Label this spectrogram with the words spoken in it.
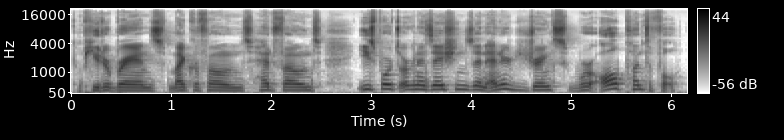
Computer brands, microphones, headphones, esports organizations, and energy drinks were all plentiful.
